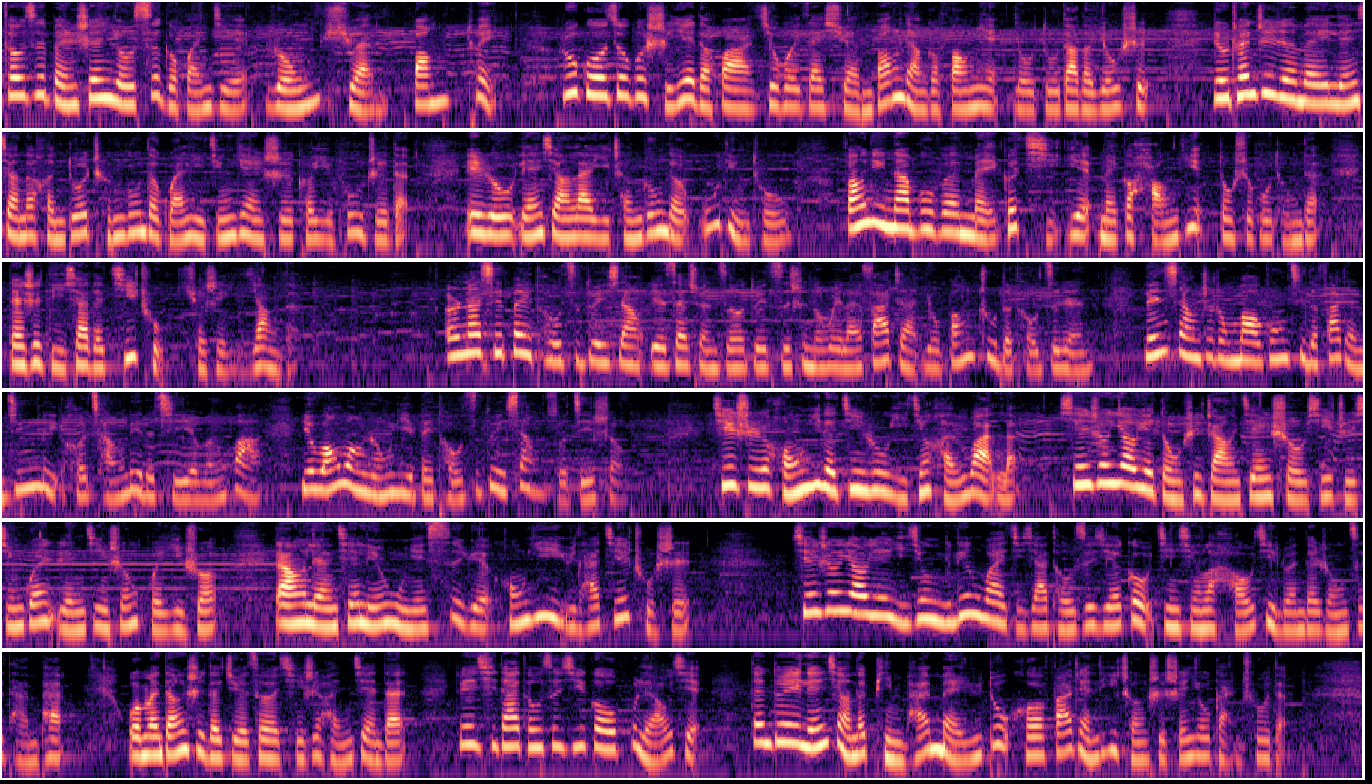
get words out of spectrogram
投资本身有四个环节：融、选、帮、退。如果做过实业的话，就会在选帮两个方面有独到的优势。柳传志认为，联想的很多成功的管理经验是可以复制的，例如联想赖以成功的屋顶图。房顶那部分，每个企业、每个行业都是不同的，但是底下的基础却是一样的。而那些被投资对象也在选择对自身的未来发展有帮助的投资人。联想这种冒功绩的发展经历和强烈的企业文化，也往往容易被投资对象所接受。其实弘毅的进入已经很晚了。先生药业董事长兼首席执行官任晋生回忆说，当2005年4月弘毅与他接触时，先生药业已经与另外几家投资机构进行了好几轮的融资谈判。我们当时的决策其实很简单，对其他投资机构不了解，但对联想的品牌美誉度和发展历程是深有感触的。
